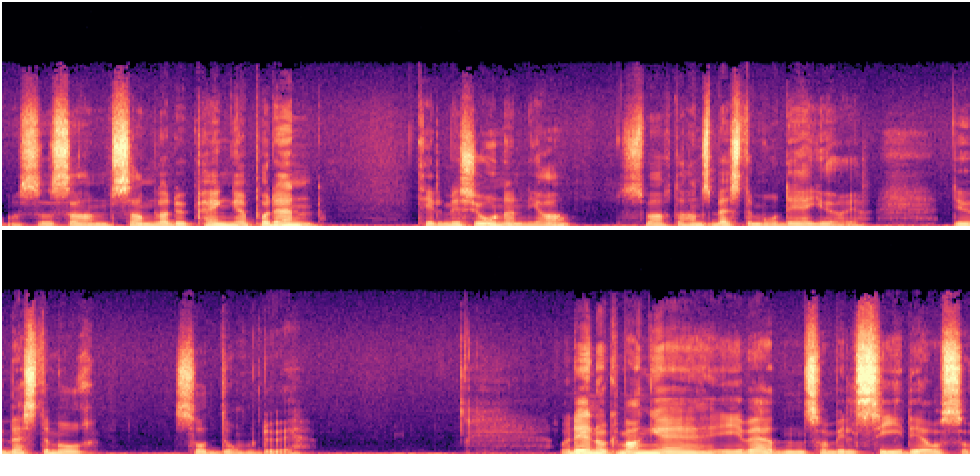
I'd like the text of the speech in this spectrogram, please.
Og så sa han, samler du penger på den? Til misjonen? Ja, svarte hans bestemor, det gjør jeg. Du, bestemor, så dum du er. Og det er nok mange i verden som vil si det også,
